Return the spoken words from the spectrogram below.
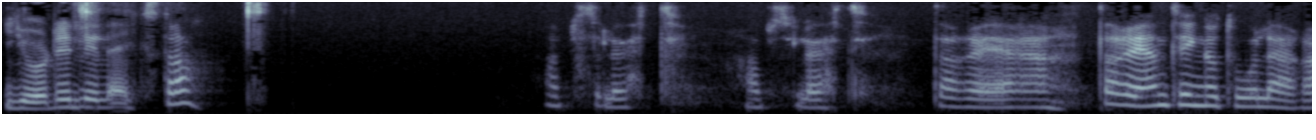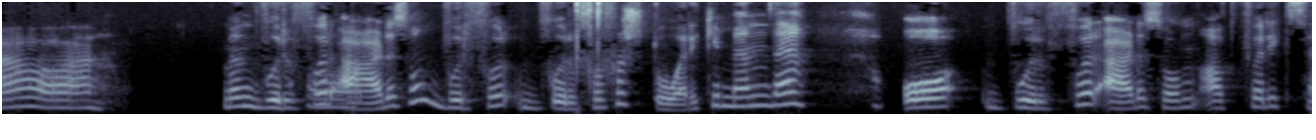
gjør det lille ekstra. Absolutt. Absolutt. Der er, der er en ting og to å lære. Og, Men hvorfor er det sånn? Hvorfor, hvorfor, forstår ikke menn det? Og hvorfor er det sånn at f.eks.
